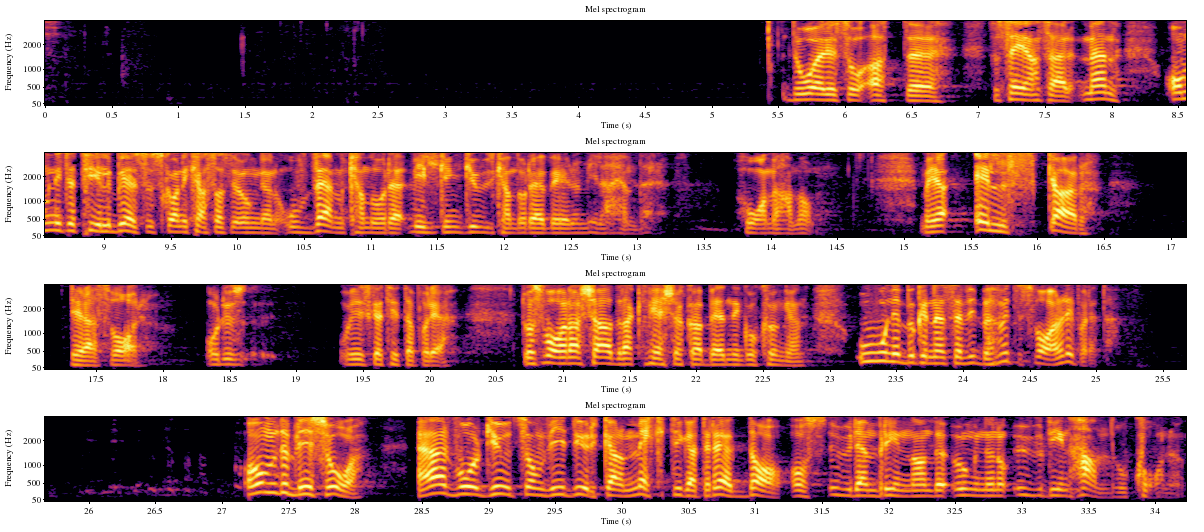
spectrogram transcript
då är det så att eh, så säger han så här, men om ni inte tillber så ska ni kastas i ugnen och vem kan då, vilken gud kan då rädda er ur mina händer? Hånar han dem. Men jag älskar deras svar och, du, och vi ska titta på det. Då svarar Shadrak, Meshach och Abednego kungen. O Nebukadnessar, vi behöver inte svara dig på detta. Om det blir så är vår Gud som vi dyrkar mäktig att rädda oss ur den brinnande ugnen och ur din hand, o konung.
